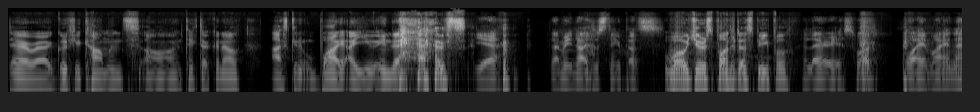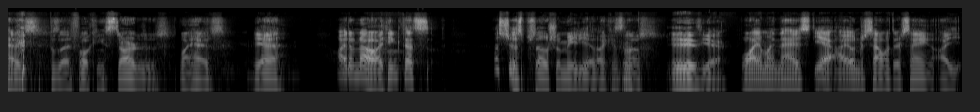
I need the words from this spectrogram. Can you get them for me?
there were a good few comments on TikTok and all asking, why are you in the house? Yeah, I mean, I just think that's What would you respond to those people? hilarious. What? Why am I in the house? Because I fucking started it. My house. Yeah. I don't know. I think that's that's just social media, like, isn't it? It is, yeah. why am I in the house? Yeah, I understand what they're saying. I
